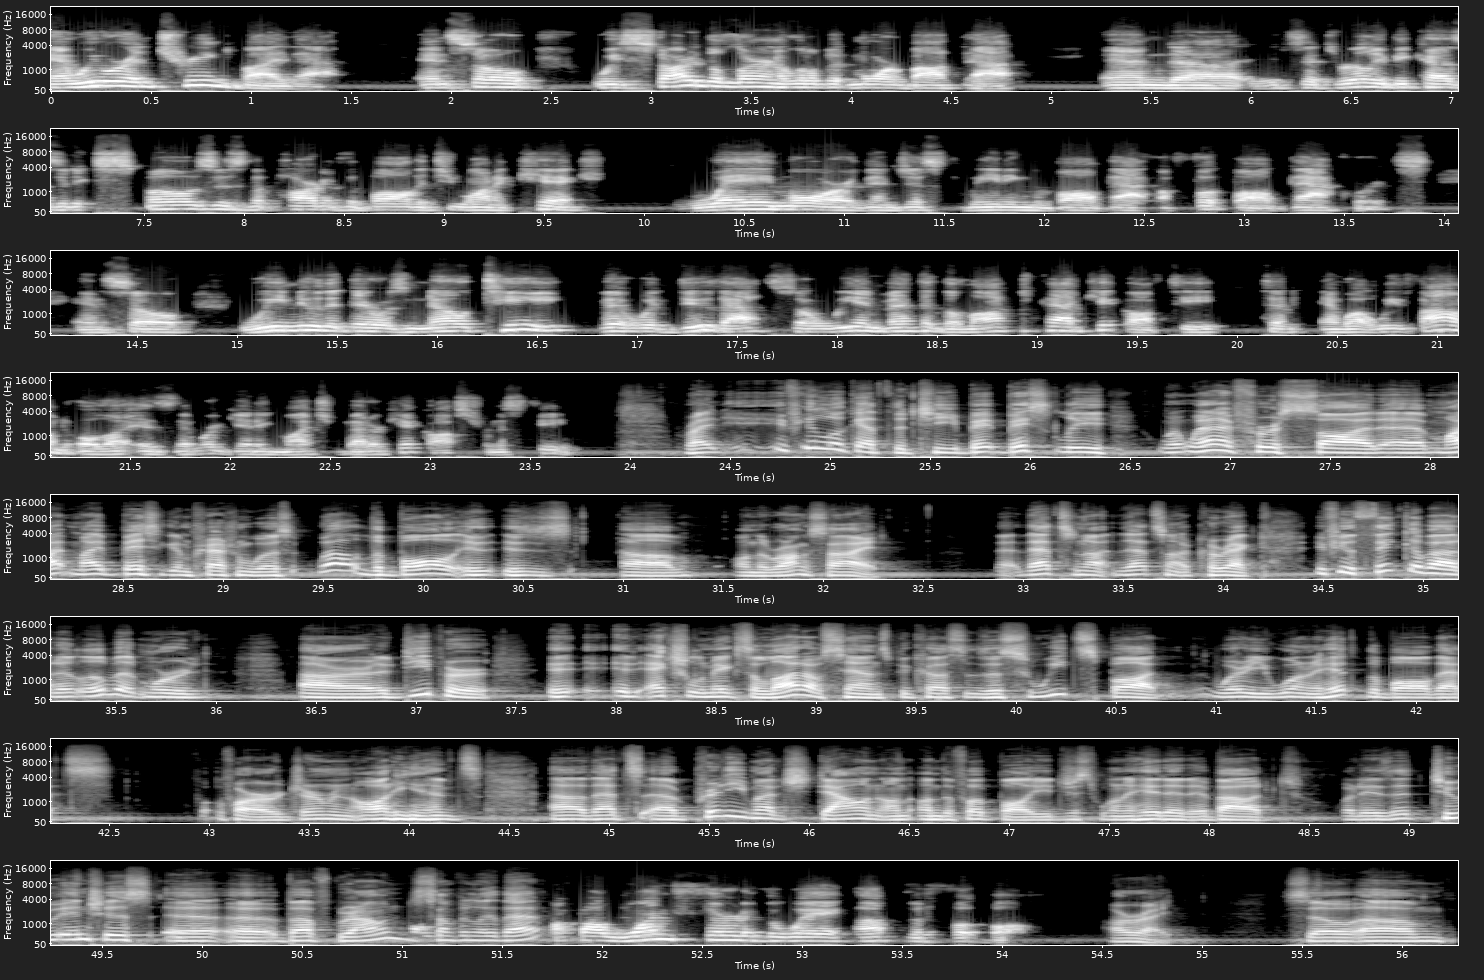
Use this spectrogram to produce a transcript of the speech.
And we were intrigued by that. And so we started to learn a little bit more about that. And uh, it's, it's really because it exposes the part of the ball that you want to kick way more than just leaning the ball back, a football backwards. And so we knew that there was no tee that would do that. So we invented the launch pad kickoff tee. To, and what we found, Ola, is that we're getting much better kickoffs from this tee. Right. If you look at the tee, basically, when, when I first saw it, uh, my, my basic impression was, well, the ball is, is uh, on the wrong side. That's not that's not correct. If you think about it a little bit more uh, deeper, it, it actually makes a lot of sense because the sweet spot where you want to hit the ball, that's for our German audience, uh, that's uh, pretty much down on, on the football. You just want to hit it about, what is it, two inches uh, uh above ground, something like that? About one third of the way up the football. All right. So, um,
